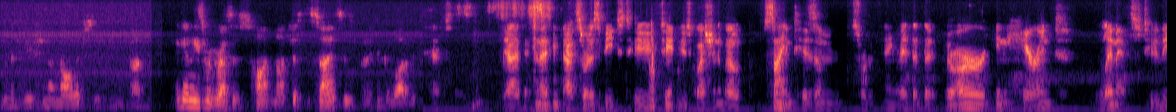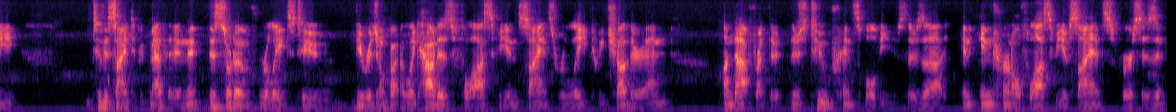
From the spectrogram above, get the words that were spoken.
limitation on knowledge seeking. But again, these regresses haunt not just the sciences, but I think a lot of it. Yeah, and I think that sort of speaks to, to Andrew's question about scientism sort of thing, right? That, that there are inherent limits to the to the scientific method, and this sort of relates to the original like how does philosophy and science relate to each other? And on that front there, there's two principal views. There's a, an internal philosophy of science versus an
